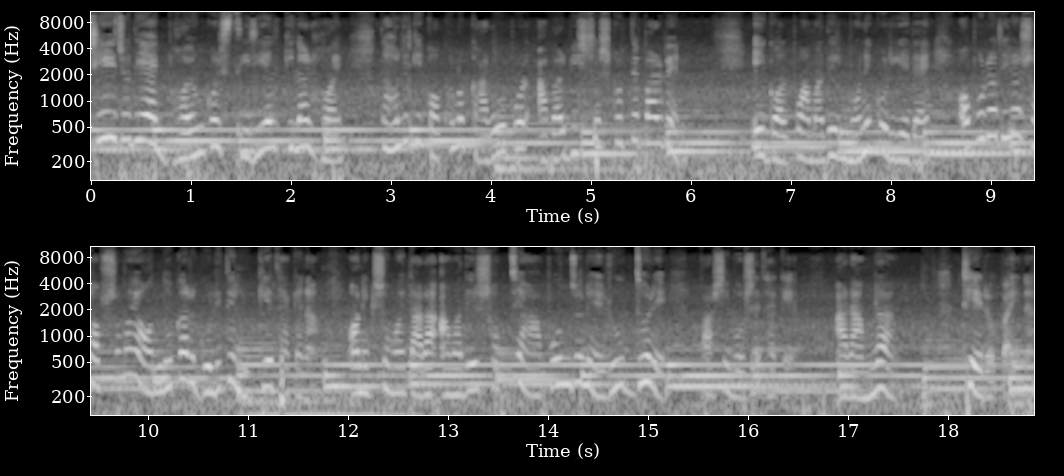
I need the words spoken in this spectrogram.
সেই যদি এক ভয়ঙ্কর সিরিয়াল কিলার হয়, তাহলে কি কখনো কারও ওপর আবার বিশ্বাস করতে পারবেন? এই গল্প আমাদের মনে করিয়ে দেয়, অপরাধীরা সবসময় অন্ধকার গলিতে লুকিয়ে থাকে না। অনেক সময় তারা আমাদের সবচেয়ে আপনজনের রূপ ধরে পাশে বসে থাকে, আর আমরা টেরও পাই না।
